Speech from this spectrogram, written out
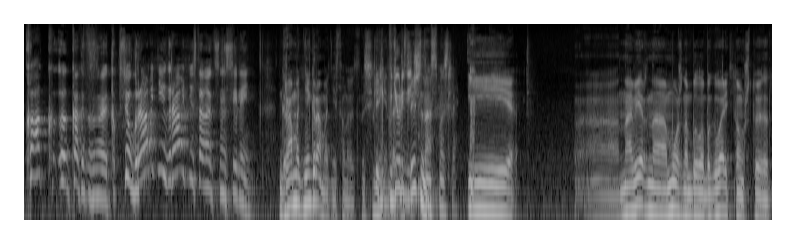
как, э, как это называется? Как все грамотнее и грамотнее становится население. Грамотнее и грамотнее становится население. В да, юридическом смысле. И, э, наверное, можно было бы говорить о том, что это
